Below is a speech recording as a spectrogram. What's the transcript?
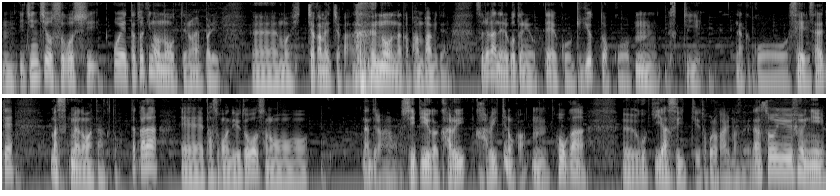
うん、一日を過ごし終えた時の脳っていうのはやっぱり、えー、もうひっちゃかめっちゃか。脳の中パンパンみたいな。それが寝ることによってこうギュギュッとこう、うん、すっきりなんかこう整理されて、まあ、隙間がまた空くと。だから、えー、パソコンで言うとそのなんていうのあの CPU が軽い軽いっていうのか、うん、方が動きやすいっていうところがありますね。だからそういうふうに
